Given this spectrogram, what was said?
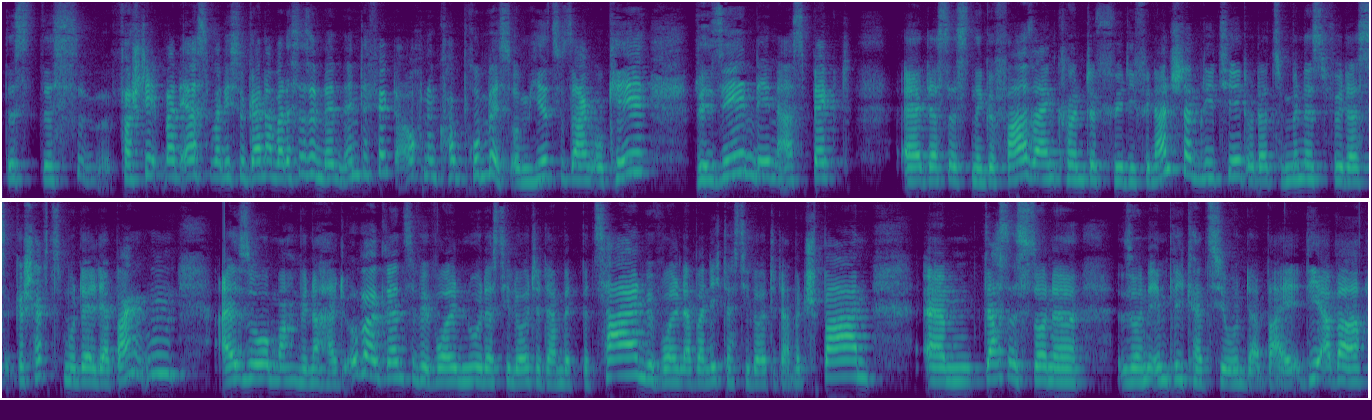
das, das versteht man erstmal nicht so gerne, aber das ist im Endeffekt auch ein Kompromiss, um hier zu sagen, okay, wir sehen den Aspekt, dass es eine Gefahr sein könnte für die Finanzstabilität oder zumindest für das Geschäftsmodell der Banken. Also machen wir eine halt Obergrenze. Wir wollen nur, dass die Leute damit bezahlen. Wir wollen aber nicht, dass die Leute damit sparen. Ähm, das ist so eine, so eine Implikation dabei. Die aber,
